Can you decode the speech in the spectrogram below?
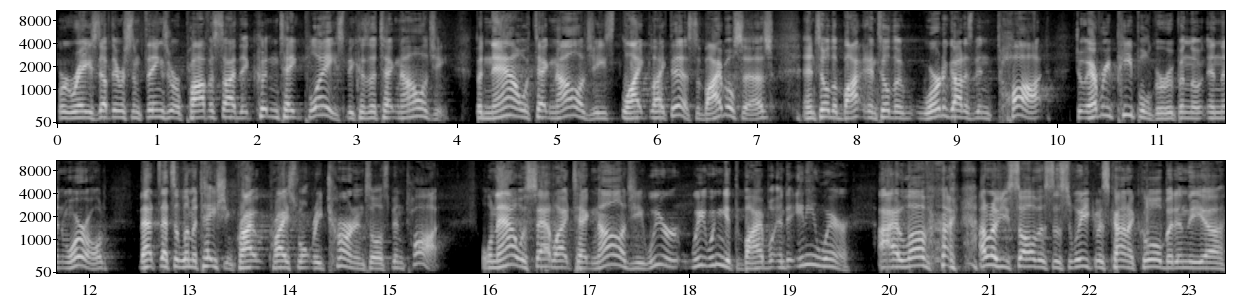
were raised up, there were some things that were prophesied that couldn't take place because of technology. But now with technologies like, like this, the Bible says, until the, until the Word of God has been taught to every people group in the, in the world, that, that's a limitation. Christ won't return until it's been taught. Well, now with satellite technology, we, are, we, we can get the Bible into anywhere. I love, I don't know if you saw this this week, it was kind of cool, but in the, uh,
